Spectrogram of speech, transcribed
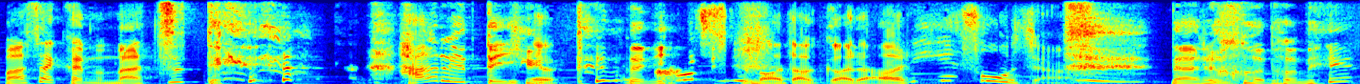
まさかの夏って、春って言ってんのに。カズマだからありえそうじゃん。なるほどね。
